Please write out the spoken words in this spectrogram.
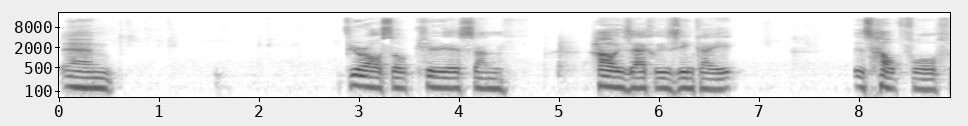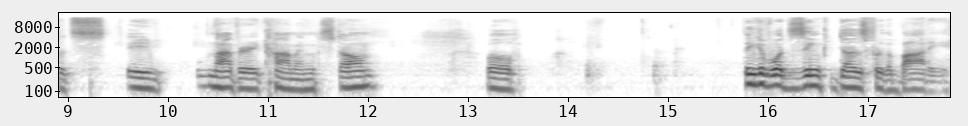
And if you're also curious on how exactly zincite is helpful if it's a not very common stone, well, think of what zinc does for the body.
